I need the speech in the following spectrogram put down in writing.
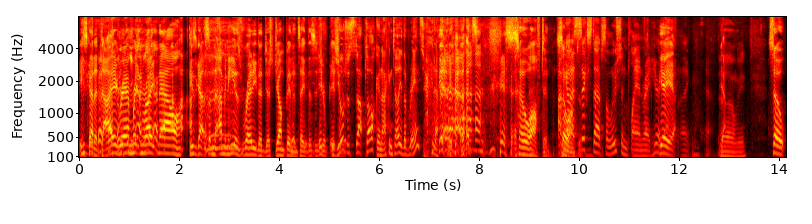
He's got a diagram written right now. He's got some. I mean, he is ready to just jump in and say, "This is If, your if issue." you'll just stop talking, I can tell you the answer. No. yeah, that's so often, So I've so got a six step solution plan right here. Yeah, guys. yeah. Like, yeah. Oh, yeah. Oh, man. So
